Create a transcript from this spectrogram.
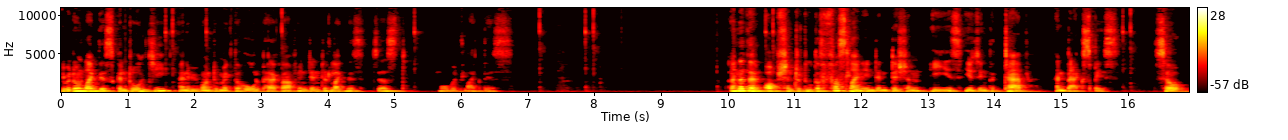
if you don't like this control G and if you want to make the whole paragraph indented like this just move it like this. Another option to do the first line indentation is using the tab and backspace. So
